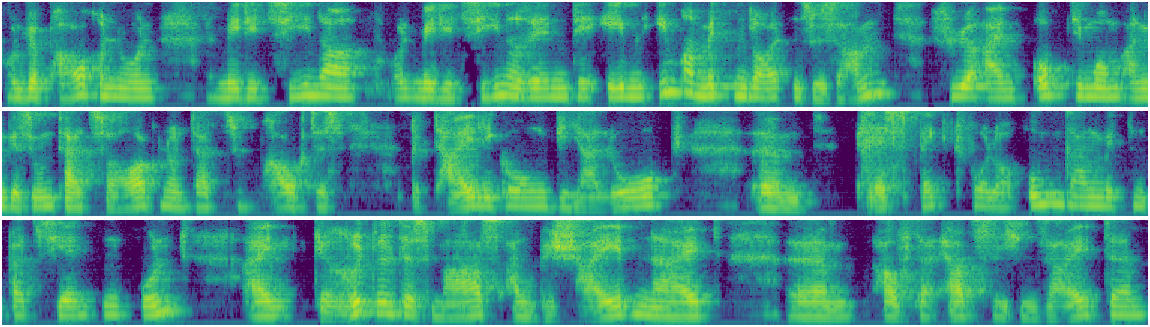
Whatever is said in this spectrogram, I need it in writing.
Und wir brauchen nun Mediziner und Medizinerinnen, die eben immer mit den Leuten zusammen für ein Optimum an Gesundheit sorgen. Und dazu braucht es Beteiligung, Dialog, ähm, respektvoller Umgang mit den Patienten und ein gerütteltes Maß an Bescheidenheit ähm, auf der ärztlichen Seite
